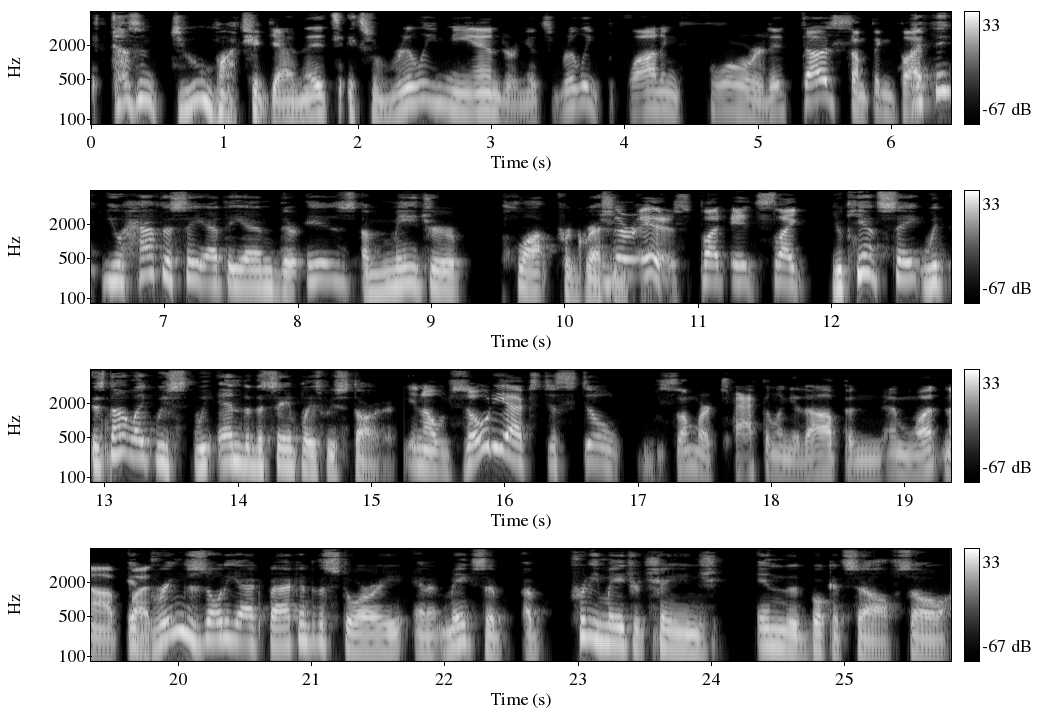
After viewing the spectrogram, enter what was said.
it doesn't do much again. It's it's really meandering. It's really plotting forward. It does something, but I think you have to say at the end there is a major plot progression. there is. But it's like You can't say we, it's not like we we end in the same place we started. you know, Zodiac's just still somewhere cackling it up and and whatnot. It brings Zodiac back into the story, and it makes a, a pretty major change in the book itself. So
